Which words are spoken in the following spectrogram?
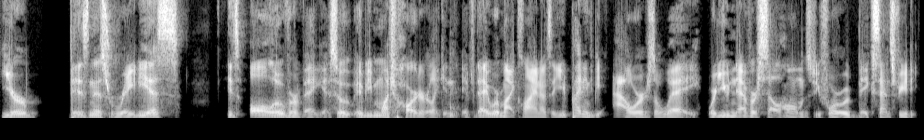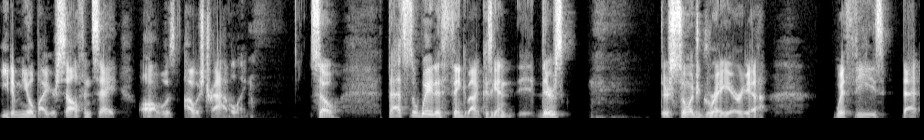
your business radius is all over Vegas. So it'd be much harder. Like in, if they were my client, I'd say you'd probably need to be hours away where you never sell homes before it would make sense for you to eat a meal by yourself and say, "Oh, I was I was traveling." So that's the way to think about it. Because again, there's there's so much gray area with these that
